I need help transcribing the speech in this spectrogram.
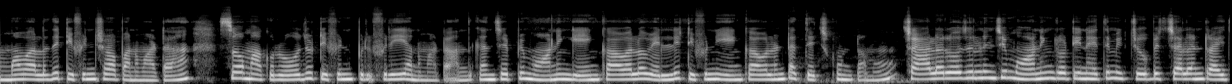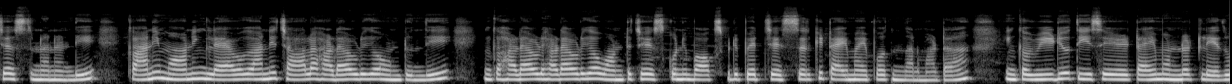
అమ్మ వాళ్ళది టిఫిన్ షాప్ అనమాట సో మాకు రోజు టిఫిన్ ఫ్రీ అనమాట అందుకని చెప్పి మార్నింగ్ ఏం కావాలో వెళ్ళి టిఫిన్ ఏం కావాలంటే అది తెచ్చుకుంటాము. చాలా రోజుల నుంచి మార్నింగ్ రొటీన్ అయితే మీకు చూపించాలని ట్రై చేస్తున్నానండి. కానీ మార్నింగ్ లేవగానే చాలా హడావుడిగా ఉంటుంది. ఇంకా హడావుడి హడావుడిగా వంట చేసుకుని బాక్స్ ప్రిపేర్ చేసేసరికి టైం అయిపోతుంది అనమాట ఇంకా వీడియో తీసే టైం ఉండట్లేదు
